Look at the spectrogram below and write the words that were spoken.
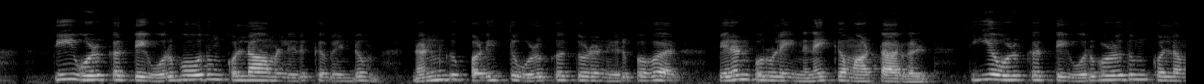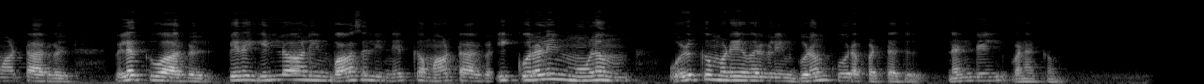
தீ ஒழுக்கத்தை ஒருபோதும் கொள்ளாமல் இருக்க வேண்டும். நன்கு படித்து ஒழுக்கத்துடன் இருப்பவர் பிறன் பொருளை நினைக்க மாட்டார்கள். தீய ஒழுக்கத்தை ஒருபொழுதும் கொள்ள மாட்டார்கள். விளக்குவார்கள். பிற இல்லாளின் வாசலில் நிற்க மாட்டார்கள். இக்குரலின் மூலம் ஒழுக்கமுடையவர்களின் குணம் கூறப்பட்டது. நன்றி. வணக்கம்.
